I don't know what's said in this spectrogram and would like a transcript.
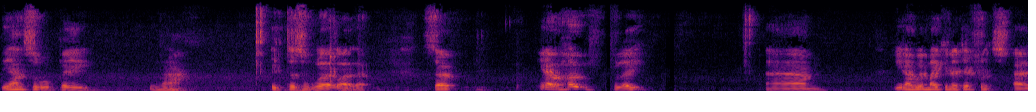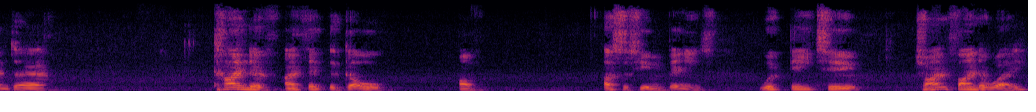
The answer will be, nah, it doesn't work like that. So, you know, hopefully, um, you know, we're making a difference and, uh, kind of, I think the goal of us as human beings would be to try and find a way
